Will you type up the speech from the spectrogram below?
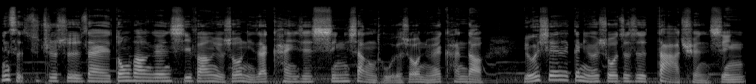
因此，这就是在东方跟西方，有时候你在看一些星象图的时候，你会看到。有一些跟你会说这是大犬星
